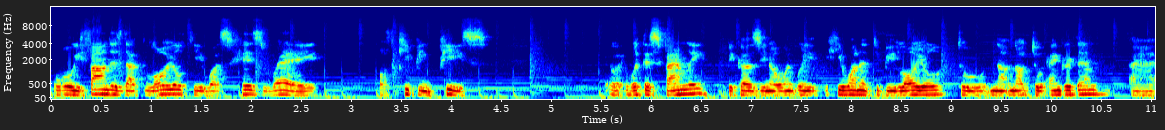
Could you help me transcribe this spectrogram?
what we found is that loyalty was his way of keeping peace with his family because you know when, when he wanted to be loyal to not, not to anger them uh,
